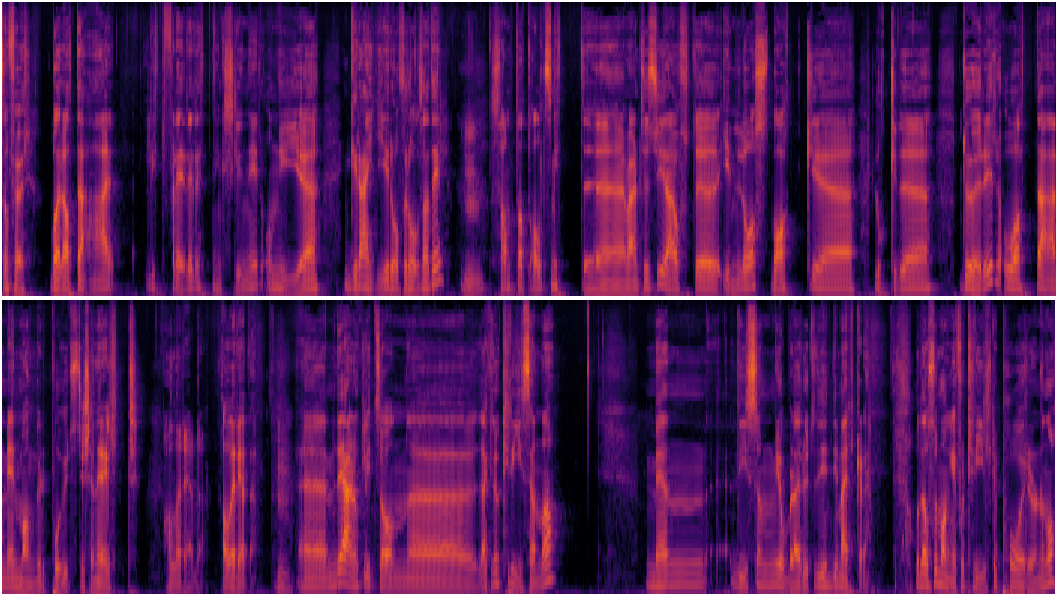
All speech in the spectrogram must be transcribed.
som før. Bare at det er litt flere retningslinjer og nye greier å forholde seg til. Mm. Samt at alt smittevernutstyr er ofte innlåst bak eh, lukkede dører, og at det er mer mangel på utstyr generelt Allerede. allerede. Mm. Eh, men det er nok litt sånn eh, Det er ikke noe krise ennå. Men de som jobber der ute, de, de merker det. Ja. Og det er også mange fortvilte pårørende nå,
